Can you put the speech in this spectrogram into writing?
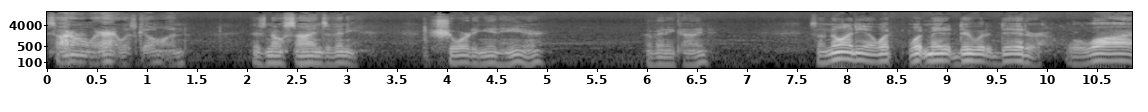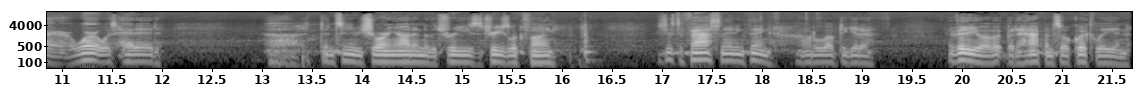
So, I don't know where it was going. There's no signs of any shorting in here of any kind. So, no idea what, what made it do what it did or, or why or where it was headed. Uh, didn't seem to be shorting out into the trees. The trees look fine it's just a fascinating thing. I would have loved to get a, a video of it, but it happened so quickly, and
